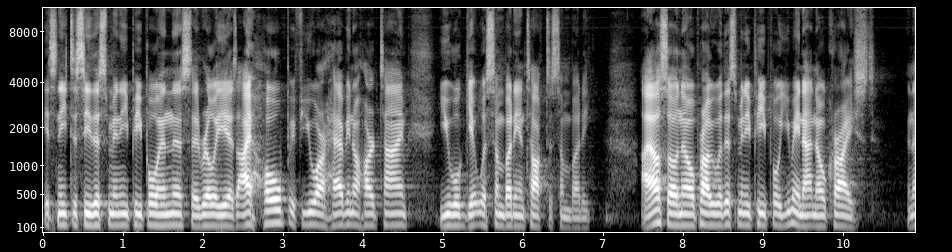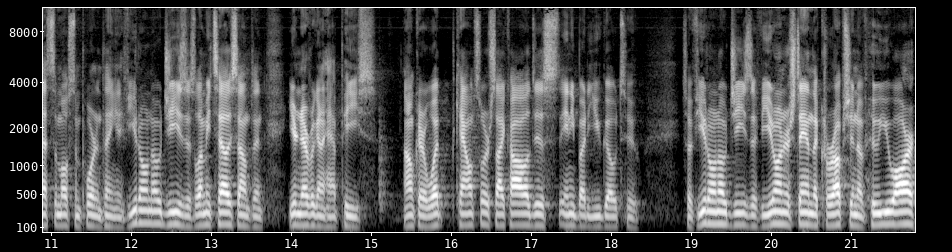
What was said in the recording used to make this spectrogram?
It's neat to see this many people in this. It really is. I hope if you are having a hard time, you will get with somebody and talk to somebody. I also know probably with this many people, you may not know Christ. And that's the most important thing. If you don't know Jesus, let me tell you something, you're never going to have peace. I don't care what counselor, psychologist, anybody you go to. So if you don't know Jesus, if you don't understand the corruption of who you are,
